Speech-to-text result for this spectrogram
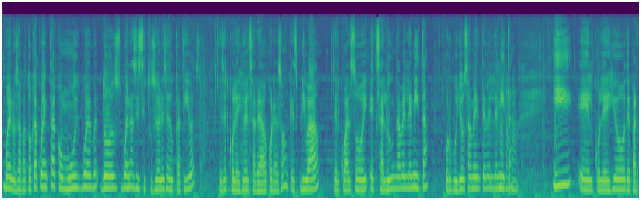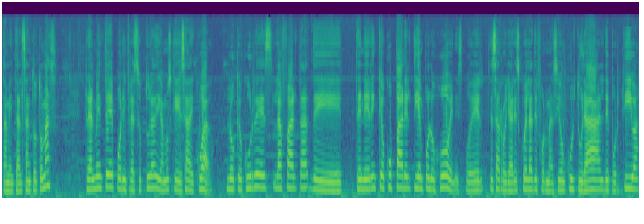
Bueno, Zapatoca cuenta con muy buen, dos buenas instituciones educativas. Es el Colegio del Sagrado Corazón, que es privado, del cual soy exalumna belemita, orgullosamente belemita, uh -huh. y el Colegio Departamental Santo Tomás. Realmente por infraestructura digamos que es adecuado. Lo que ocurre es la falta de tener en qué ocupar el tiempo los jóvenes, poder desarrollar escuelas de formación cultural, deportiva,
